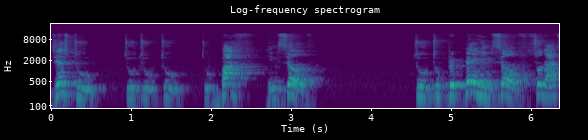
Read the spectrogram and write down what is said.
just to to to to to bath himself to to prepare himself so that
